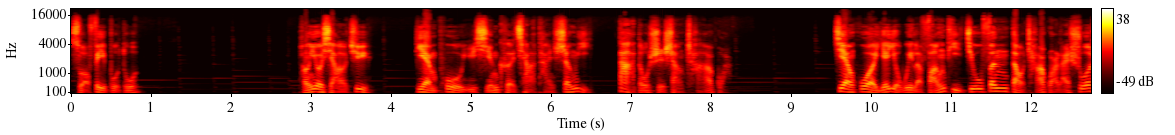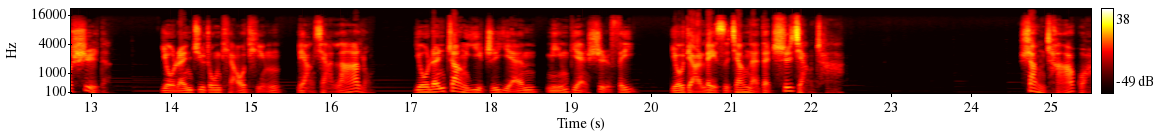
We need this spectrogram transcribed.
所费不多。朋友小聚，店铺与行客洽谈生意，大都是上茶馆。见货也有为了房地纠纷到茶馆来说事的，有人居中调停，两下拉拢；有人仗义直言，明辨是非，有点类似江南的吃讲茶。上茶馆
